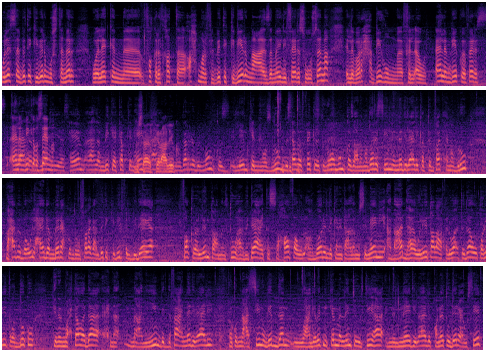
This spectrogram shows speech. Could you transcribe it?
ولسه البيت الكبير مستمر ولكن آه، فقرة خط أحمر في البيت الكبير مع زمايلي فارس وأسامة اللي برحب بيهم في الأول. أهلا بيكم يا فارس. أهلا بيك يا أسامة. يا سهام أهلا بيك يا كابتن هاني مساء الخير أهلاً عليكم. بالمدرب المنقذ اللي يمكن مظلوم بسبب فكرة إن هو منقذ على مدار السنين للنادي الأهلي كابتن فتحي مبروك. وحابب أقول حاجة امبارح كنت بتفرج على البيت الكبير في البداية. الفقرة اللي أنتوا عملتوها بتاعة الصحافة والأخبار اللي كانت على موسيماني ابعادها وليه طالعه في الوقت ده وطريقة ردكم كان المحتوى ده إحنا معنيين بالدفاع عن النادي الأهلي فكنا حاسينه جدا. وعجبتني الكلمة اللي انت قلتيها إن النادي الأهلي قناته درع وسيف.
